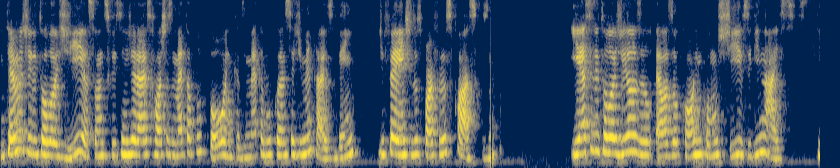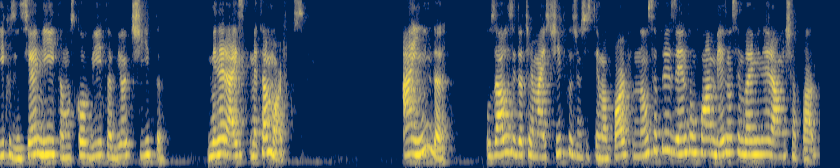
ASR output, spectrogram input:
em termos de litologia, são descritas em gerais rochas metaplutônicas e metabulcanas sedimentais, bem diferente dos pórfiros clássicos. Né? E essas litologias, elas, elas ocorrem como X e gnais, ricos em cianita, muscovita, biotita, minerais metamórficos. Ainda, os halos hidrotermais típicos de um sistema pórfido não se apresentam com a mesma assembleia mineral enchapada.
